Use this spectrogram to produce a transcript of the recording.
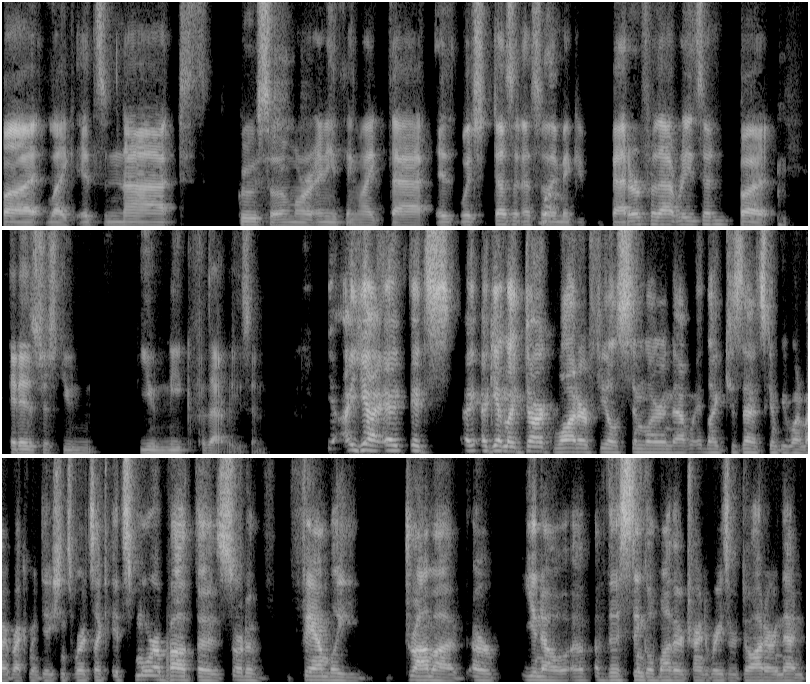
but like it's not gruesome or anything like that, it, which doesn't necessarily Well- make it better for that reason, but hmm. it is just un- unique for that reason. Yeah, it's again like Dark Water feels similar in that way, like because that's going to be one of my recommendations, where it's like it's more about the sort of family drama, or you know, of, of this single mother trying to raise her daughter, and then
